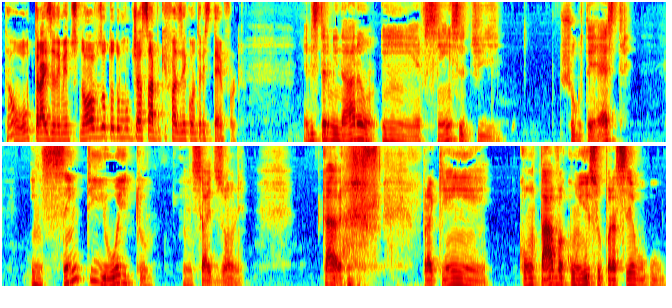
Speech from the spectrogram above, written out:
Então, ou traz elementos novos, ou todo mundo já sabe o que fazer contra Stanford. Eles terminaram em eficiência de jogo terrestre em 108 inside zone. Cara, para quem contava com isso para ser o, o,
